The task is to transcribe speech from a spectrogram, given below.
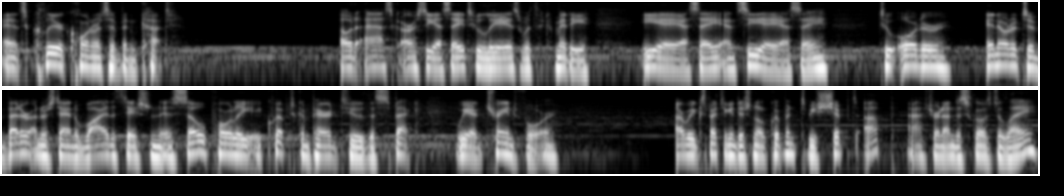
and its clear corners have been cut. I would ask RCSA to liaise with the committee, EASA and CASA, to order in order to better understand why the station is so poorly equipped compared to the spec we had trained for. Are we expecting additional equipment to be shipped up after an undisclosed delay?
